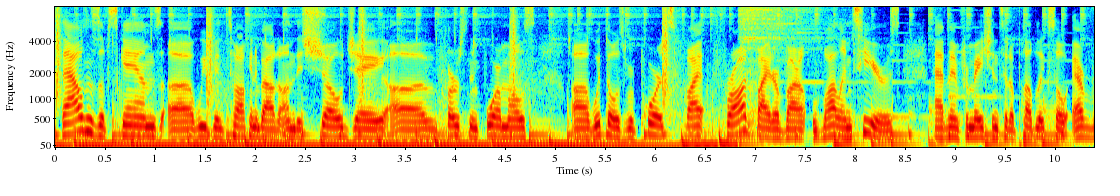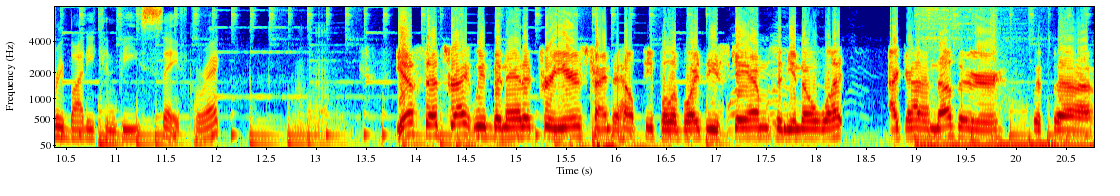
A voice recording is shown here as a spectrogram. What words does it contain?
Thousands of scams uh, we've been talking about on this show, Jay. Uh, first and foremost, uh, with those reports, fi- fraud fighter vol- volunteers have information to the public so everybody can be safe, correct? Yes, that's right. We've been at it for years trying to help people avoid these scams. And you know what? I got another with uh,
